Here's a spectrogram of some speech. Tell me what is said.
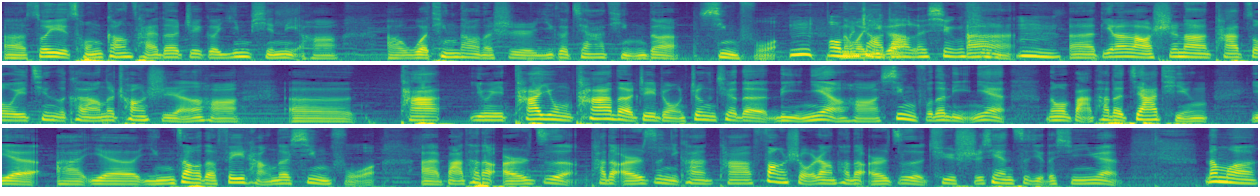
呃，所以从刚才的这个音频里哈，呃，我听到的是一个家庭的幸福。嗯，我们找到了幸福，啊嗯，呃，迪兰老师呢，他作为亲子课堂的创始人哈，呃，他因为他用他的这种正确的理念哈，幸福的理念，那么把他的家庭也啊、也营造的非常的幸福，哎、把他的儿子，他的儿子，你看他放手让他的儿子去实现自己的心愿。那么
